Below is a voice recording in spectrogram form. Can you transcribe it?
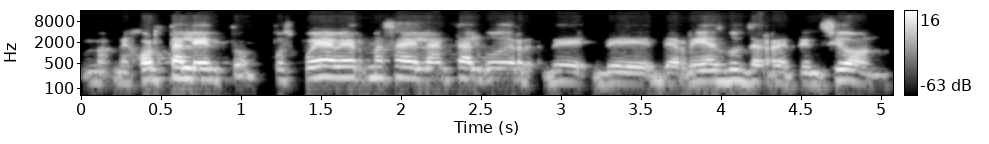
mejor talento, pues puede haber más adelante algo de, de, de, riesgos de retención.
